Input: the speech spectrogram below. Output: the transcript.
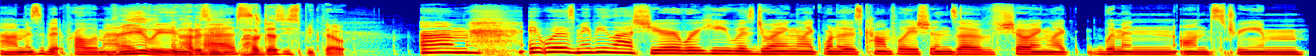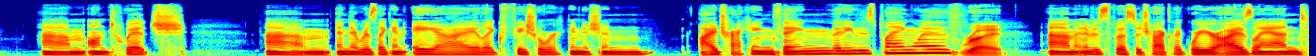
um, is a bit problematic. really? How does past. he how does he speak though? Um, it was maybe last year where he was doing like one of those compilations of showing like women on stream um, on Twitch, um, and there was like an AI like facial recognition eye tracking thing that he was playing with, Right. um, and it was supposed to track like where your eyes land.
